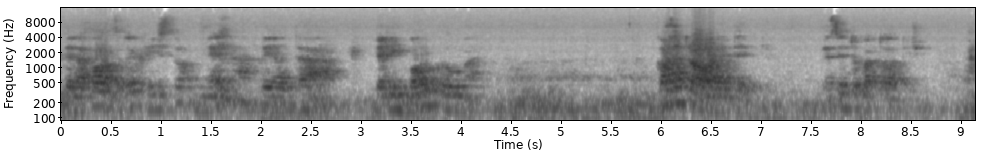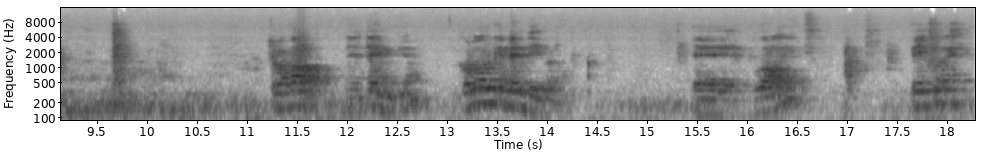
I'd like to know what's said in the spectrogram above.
della forza del Cristo nella realtà dell'involucro umano. Cosa trova nel Tempio? Versetto 14. Trovò nel Tempio coloro che vendevano eh, pecore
